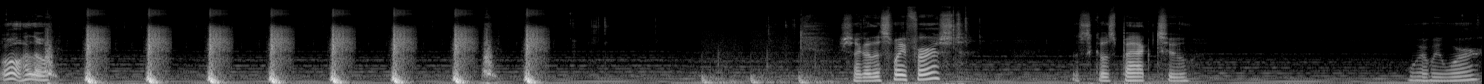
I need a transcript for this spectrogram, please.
Oh, hello. Should I go this way first? This goes back to where we were.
